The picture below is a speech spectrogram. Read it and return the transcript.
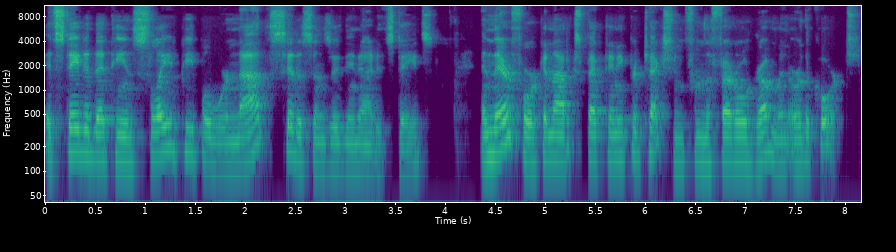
It stated that the enslaved people were not citizens of the United States and therefore could not expect any protection from the federal government or the courts.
